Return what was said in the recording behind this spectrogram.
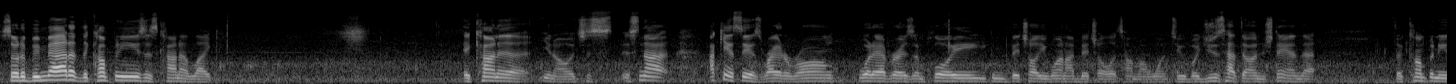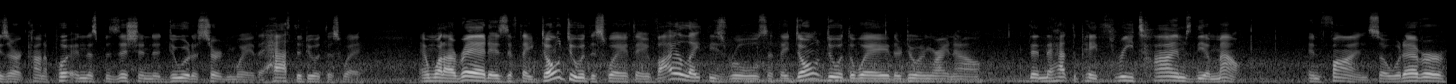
So to be mad at the companies is kind of like it kind of, you know, it's just, it's not, I can't say it's right or wrong, whatever. As an employee, you can bitch all you want. I bitch all the time I want to, but you just have to understand that the companies are kind of put in this position to do it a certain way. They have to do it this way. And what I read is if they don't do it this way, if they violate these rules, if they don't do it the way they're doing right now, then they have to pay three times the amount in fines. So whatever,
